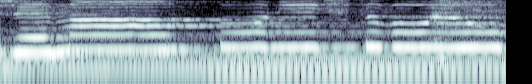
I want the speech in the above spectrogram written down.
že mám plniť Tvoju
